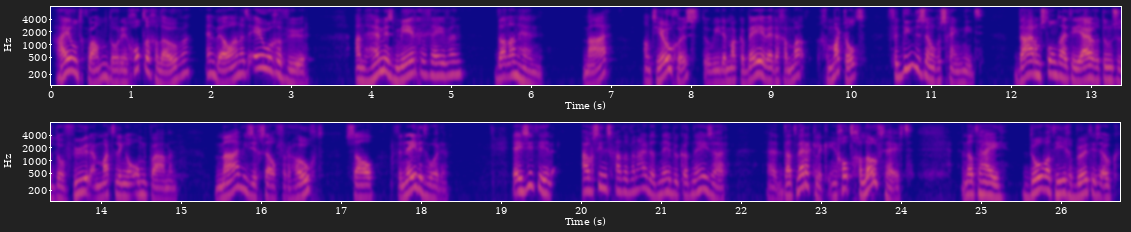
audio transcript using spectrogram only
Hij ontkwam door in God te geloven en wel aan het eeuwige vuur. Aan hem is meer gegeven dan aan hen. Maar Antiochus, door wie de Maccabeeën werden gemarteld, verdiende zo'n geschenk niet. Daarom stond hij te juichen toen ze door vuur en martelingen omkwamen. Maar wie zichzelf verhoogt, zal vernederd worden. Ja, je ziet hier, Augustinus gaat ervan uit dat Nebukadnezar eh, daadwerkelijk in God geloofd heeft. En dat hij door wat hier gebeurd is ook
